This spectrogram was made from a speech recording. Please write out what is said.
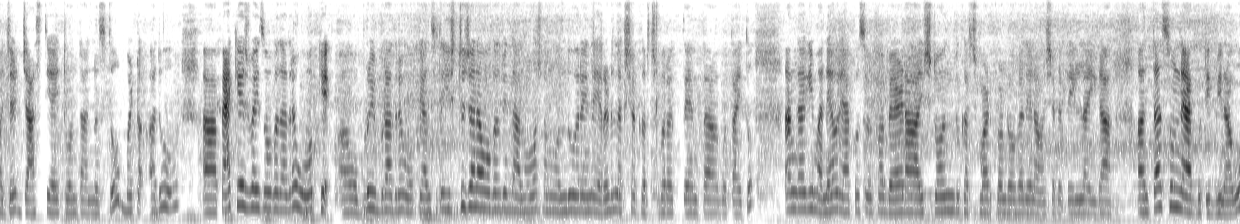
ಬಜೆಟ್ ಜಾಸ್ತಿ ಆಯಿತು ಅಂತ ಅನ್ನಿಸ್ತು. ಬಟ್ ಅದು ಪ್ಯಾಕೇಜ್ ವೈಸ್ ಹೋಗೋದಾದರೆ ಓಕೆ ಒಬ್ಬರು ಇಬ್ಬರಾದರೆ ಓಕೆ ಅನಿಸುತ್ತೆ. ಇಷ್ಟು ಜನ ಹೋಗೋದ್ರಿಂದ ಆಲ್ಮೋಸ್ಟ್ ನಮ್ಗೆ ಒಂದೂವರೆಯಿಂದ ಎರಡು ಲಕ್ಷ ಖರ್ಚು ಬರುತ್ತೆ ಅಂತ ಗೊತ್ತಾಯಿತು. ಹಂಗಾಗಿ ಮನೆಯವ್ರು ಯಾಕೋ ಸ್ವಲ್ಪ ಬೇಡ, ಇಷ್ಟೊಂದು ಖರ್ಚು ಮಾಡ್ಕೊಂಡು ಹೋಗೋದೇನು ಅವಶ್ಯಕತೆ ಇಲ್ಲ ಈಗ ಅಂತ ಸುಮ್ಮನೆ ಆಗ್ಬಿಟ್ಟಿದ್ವಿ ನಾವು.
